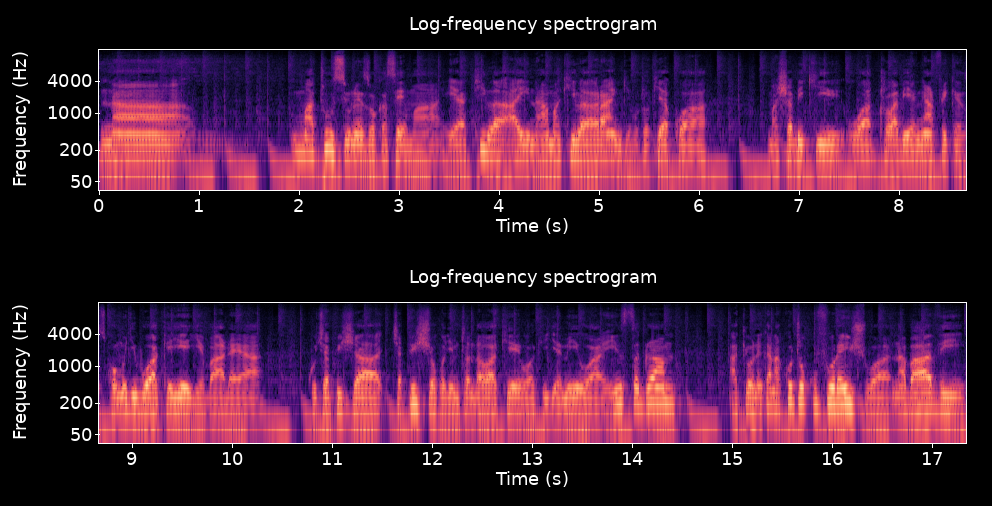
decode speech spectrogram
na matusi unaweza ukasema ya kila aina ama kila rangi kutokea kwa mashabiki wa klabu ya Africans. Kwa mujibu wake yeye, baada ya kuchapisha chapisho kwenye mtandao wake wa kijamii wa Instagram akionekana kuto kufurahishwa na baadhi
